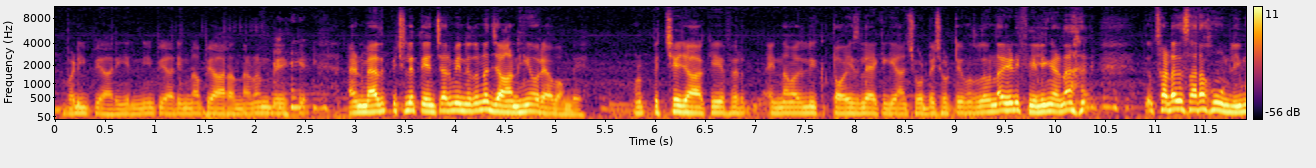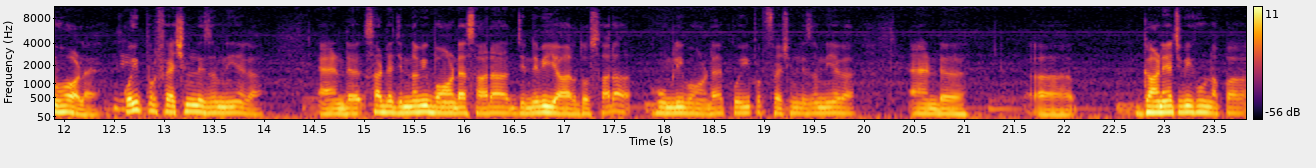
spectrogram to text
ਬੜੀ ਪਿਆਰੀ ਇੰਨੀ ਪਿਆਰੀ ਇੰਨਾ ਪਿਆਰ ਆਉਂਦਾ ਉਹਨਾਂ ਨੂੰ ਦੇਖ ਕੇ। ਐਂਡ ਮੈਂ ਤੇ ਪਿਛਲੇ 3-4 ਮਹੀਨੇ ਤੋਂ ਨਾ ਜਾਣ ਨਹੀਂ ਹੋ ਰਿਹਾ ਬੰਬੇ। ਹੁਣ ਪਿੱਛੇ ਜਾ ਕੇ ਫਿਰ ਇੰਨਾ ਮਤਲਬ ਟੌਇਜ਼ ਲੈ ਕੇ ਗਿਆ ਛੋਟੇ ਛੋਟੇ ਮਤਲਬ ਦੀ ਜਿਹੜੀ ਫੀਲਿੰਗ ਹੈ ਨਾ ਤੇ ਸਾਡਾ ਤੇ ਸਾਰਾ ਹੋਮਲੀ ਮਾਹੌਲ ਹੈ। ਕੋਈ ਪ੍ਰੋਫੈਸ਼ਨਲਿਜ਼ਮ ਨਹੀਂ ਹੈਗਾ। ਐਂਡ ਸਾਡੇ ਜਿੰਨਾ ਵੀ ਬੌਂਡ ਹੈ ਸਾਰਾ ਜਿੰਨੇ ਵੀ ਯਾਰ ਦੋਸਤ ਸਾਰਾ ਹੋਮਲੀ ਬੌਂਡ ਹੈ ਕੋਈ ਪ੍ਰੋਫੈਸ਼ਨਲਿਜ਼ਮ ਨਹੀਂ ਹੈਗਾ। ਐਂਡ ਗਾਣਿਆਂ 'ਚ ਵੀ ਹੁਣ ਆਪਾਂ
